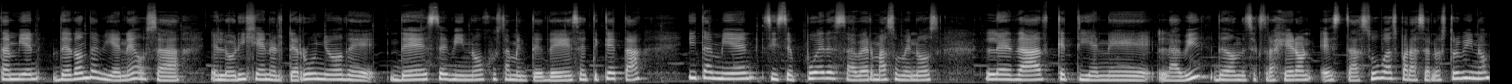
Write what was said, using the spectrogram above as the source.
también de dónde viene, o sea, el origen, el terruño de, ese vino, justamente de esa etiqueta, y también si se puede saber más o menos la edad que tiene la vid, de dónde se extrajeron estas uvas para hacer nuestro vino,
